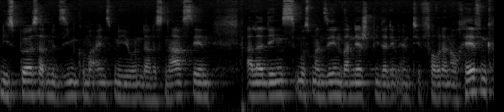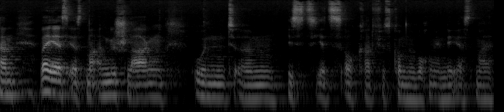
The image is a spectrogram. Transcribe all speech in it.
Die Spurs hat mit 7,1 Millionen da das Nachsehen. Allerdings muss man sehen, wann der Spieler dem MTV dann auch helfen kann, weil er ist erstmal angeschlagen und ähm, ist jetzt auch gerade fürs kommende Wochenende erstmal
